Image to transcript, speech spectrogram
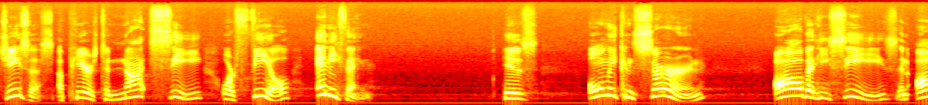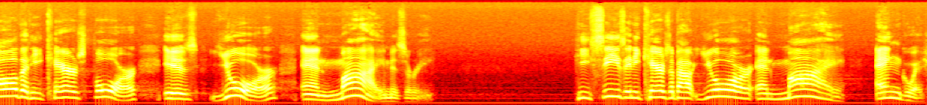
Jesus appears to not see or feel anything. His only concern, all that he sees and all that he cares for, is your and my misery. He sees and he cares about your and my anguish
